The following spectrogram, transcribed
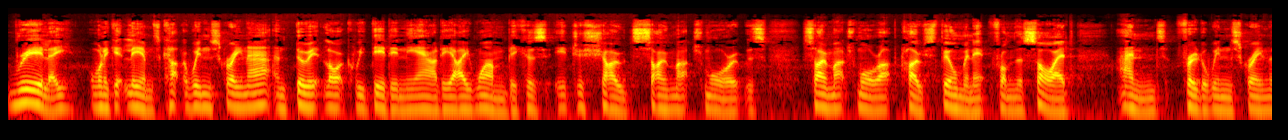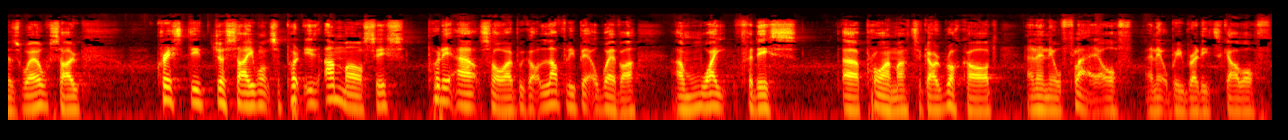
really, I want to get Liam to cut the windscreen out and do it like we did in the Audi A1 because it just showed so much more. It was so much more up close filming it from the side and through the windscreen as well. So Chris did just say he wants to put his unmask this, put it outside. We've got a lovely bit of weather and wait for this uh, primer to go rock hard and then he'll flat it off and it'll be ready to go off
